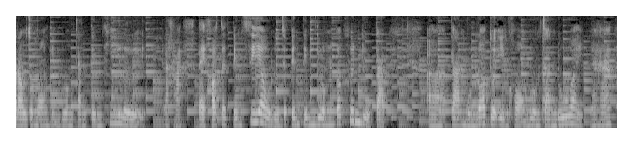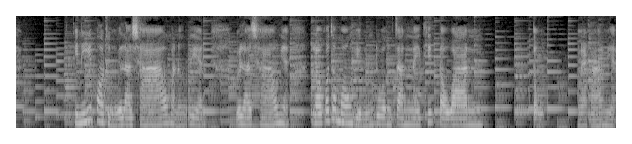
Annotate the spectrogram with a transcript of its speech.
เราจะมองเห็นดวงจันทร์เต็มที่เลยนะคะ แต่เขาจะเป็นเสี้ยวหรือจะเป็นเต็มดวงนั้นก็ขึ้นอยู่กับการหมุนรอบตัวเองของดวงจันทร์ด้วยนะคะทีนี้พอถึงเวลาเช้าค่ะนักเรียน เวลาเช้าเนี่ยเราก็จะมองเห็นดวงจันทร์ในทิศตะวันตกนะคะเนี่ย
